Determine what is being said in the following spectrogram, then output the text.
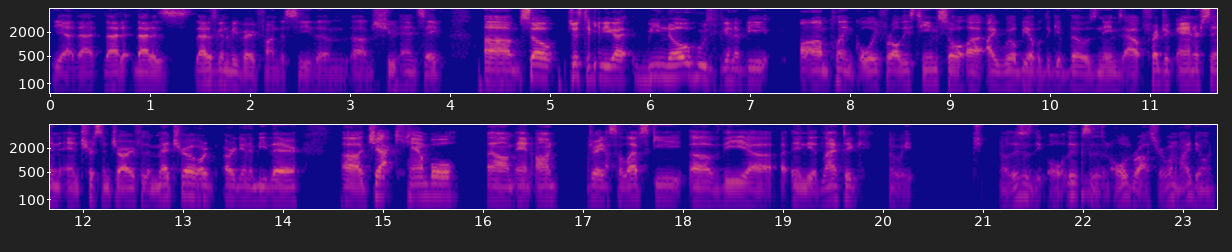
Yeah, that that that is that is going to be very fun to see them um, shoot and save. Um, so just to give you guys, we know who's going to be um, playing goalie for all these teams, so uh, I will be able to give those names out. Frederik Andersen and Tristan Jarry for the Metro are, are going to be there. Uh, Jack Campbell um, and Andre Vasilevskiy of the uh, in the Atlantic. Oh wait, no, this is the old. This is an old roster. What am I doing?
